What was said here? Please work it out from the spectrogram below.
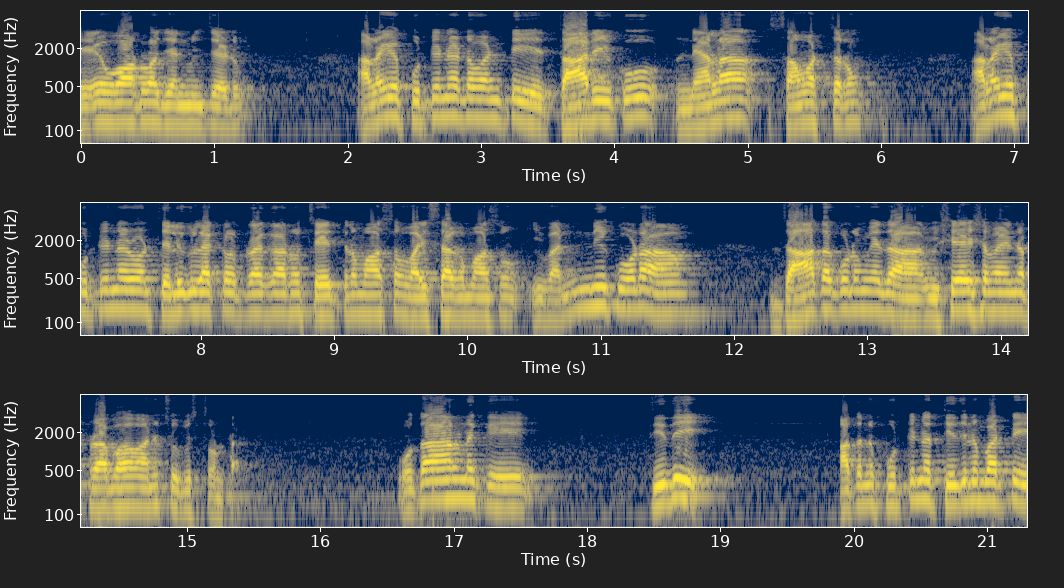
ఏ హోరలో జన్మించాడు? అలాగే పుట్టినటువంటి తారీఖు నెల సంవత్సరం. అలాగే పుట్టినటువంటి తెలుగు లెక్కల ప్రకారం చైత్రమాసం వైశాఖ మాసం ఇవన్నీ కూడా జాతకుడి మీద విశేషమైన ప్రభావాన్ని చూపిస్తుంటాయి. ఉదాహరణకి తిథి అతను పుట్టిన తిథిని బట్టి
